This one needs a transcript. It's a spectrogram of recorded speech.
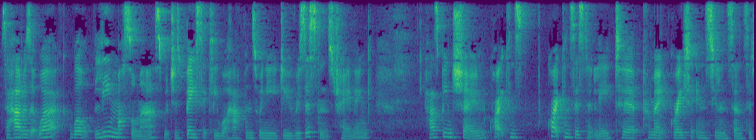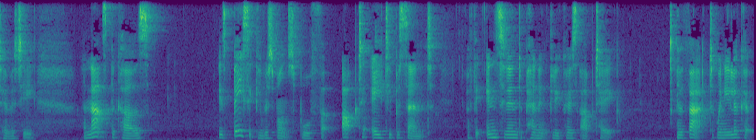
So, how does it work? Well, lean muscle mass, which is basically what happens when you do resistance training, has been shown quite, cons- quite consistently to promote greater insulin sensitivity. And that's because it's basically responsible for up to 80% of the insulin dependent glucose uptake. In fact, when you look at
